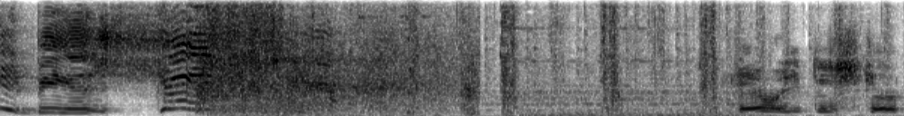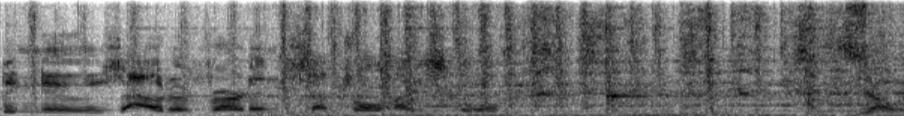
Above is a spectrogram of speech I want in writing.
Should be ashamed! Very disturbing news out of Vernon Central High School. Zoe.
